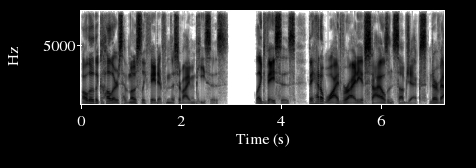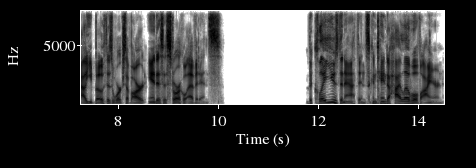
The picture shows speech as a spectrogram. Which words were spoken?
although the colors have mostly faded from the surviving pieces. Like vases, they had a wide variety of styles and subjects, and are valued both as works of art and as historical evidence. The clay used in Athens contained a high level of iron,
